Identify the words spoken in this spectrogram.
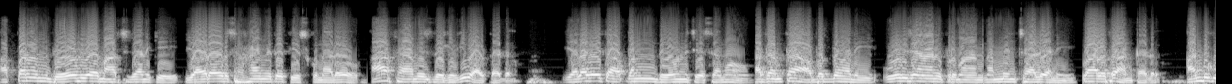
అప్పనను దేవుడిగా మార్చడానికి ఎవరెవరు సహాయం అయితే తీసుకున్నారో ఆ ఫ్యామిలీస్ దగ్గరికి వెళ్తాడు. ఎలాగైతే అప్పనను దేవుణ్ణి చేశామో అదంతా అబద్ధం అని ఊరి జనాన్ని ఇప్పుడు మనం నమ్మించాలి అని వాళ్ళతో అంటాడు. అందుకు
